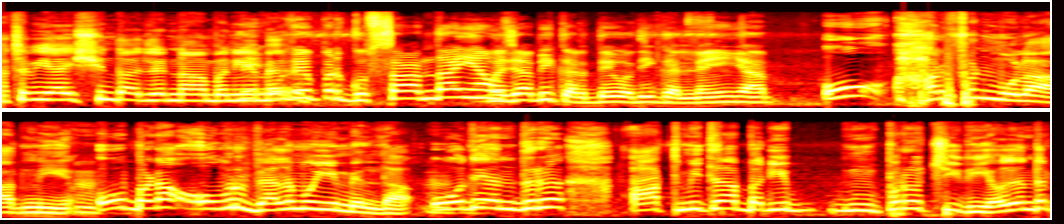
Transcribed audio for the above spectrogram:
ਅੱਛਾ ਵੀ ਆਈ ਸ਼ਿੰਦਾ ਜਿਹੜੇ ਨਾਮ ਬਣੀ ਹੈ ਉਹਦੇ ਉੱਪਰ ਗੁੱਸਾ ਆਂਦਾ ਜਾਂ ਮਜ਼ਾ ਵੀ ਕਰਦੇ ਉਹਦੀ ਗੱਲਾਂ ਹੀ ਜਾਂ ਉਹ ਹਰਫਨ ਮੋਲਾ ਆਦਮੀ ਹੈ ਉਹ ਬੜਾ ਓਵਰਵੈਲਮ ਹੋਈ ਮਿਲਦਾ ਉਹਦੇ ਅੰਦਰ ਆਤਮਿਕਤਾ ਬੜੀ ਪਰੋਚੀ ਦੀ ਹੈ ਉਹਦੇ ਅੰਦਰ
